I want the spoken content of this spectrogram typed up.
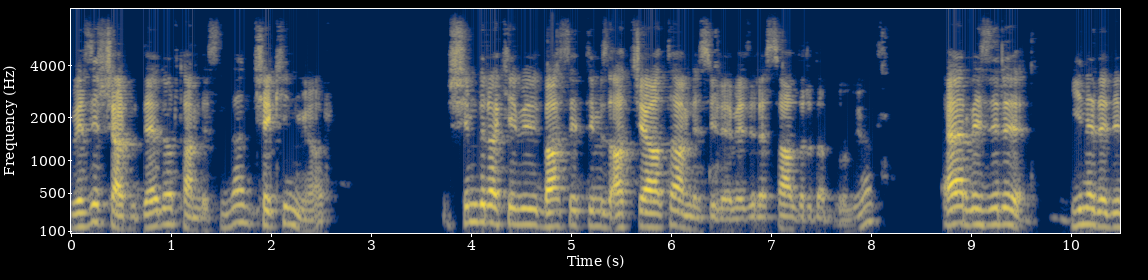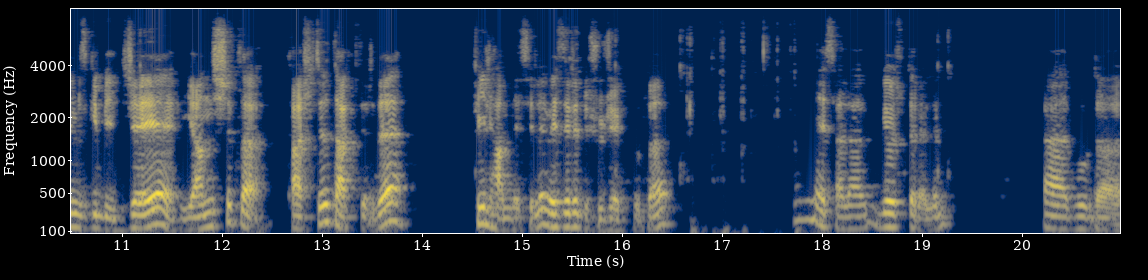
vezir çarpı D4 hamlesinden çekinmiyor. Şimdi rakibi bahsettiğimiz at C6 hamlesiyle vezire saldırıda bulunuyor. Eğer veziri yine dediğimiz gibi C'ye yanlışlıkla kaçtığı takdirde fil hamlesiyle veziri düşecek burada. Mesela gösterelim. Eğer burada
